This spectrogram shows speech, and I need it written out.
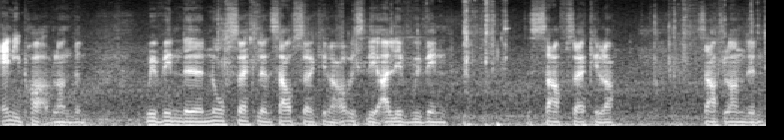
any part of London, within the North Circular and South Circular. Obviously, I live within the South Circular, South London.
